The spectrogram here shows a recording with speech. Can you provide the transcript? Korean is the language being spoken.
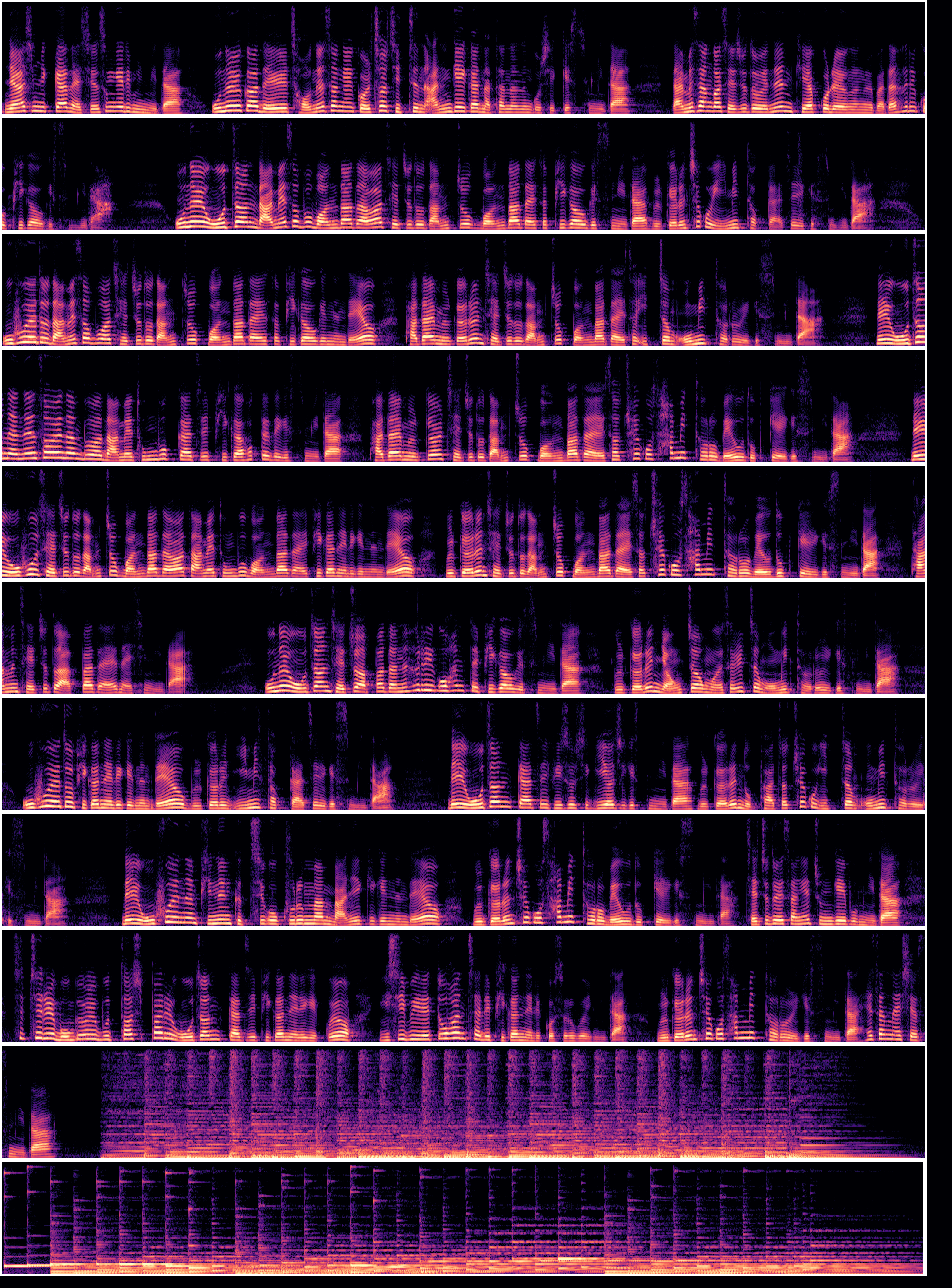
안녕하십니까 날씨는 송예림입니다. 오늘과 내일 전해상에 걸쳐 짙은 안개가 나타나는 곳이 있겠습니다. 남해상과 제주도에는 기압골의 영향을 받아 흐리고 비가 오겠습니다. 오늘 오전 남해서부 먼바다와 제주도 남쪽 먼바다에서 비가 오겠습니다. 물결은 최고 2m까지 일겠습니다. 오후에도 남해서부와 제주도 남쪽 먼바다에서 비가 오겠는데요. 바다의 물결은 제주도 남쪽 먼바다에서 2.5m로 일겠습니다. 내일 오전에는 서해남부와 남해 동부까지 비가 확대되겠습니다. 바다의 물결 제주도 남쪽 먼바다에서 최고 4m로 매우 높게 일겠습니다. 내일 오후 제주도 남쪽 먼바다와 남해 동부 먼바다에 비가 내리겠는데요. 물결은 제주도 남쪽 먼바다에서 최고 4m로 매우 높게 일겠습니다. 다음은 제주도 앞바다의 날씨입니다. 오늘 오전 제주 앞바다는 흐리고 한때 비가 오겠습니다. 물결은 0.5에서 1.5m로 일겠습니다. 오후에도 비가 내리겠는데요. 물결은 2m까지 일겠습니다. 내일 오전까지 비 소식 이어지겠습니다. 물결은 높아져 최고 2.5m로 일겠습니다. 내일 오후에는 비는 그치고 구름만 많이 끼겠는데요. 물결은 최고 4m로 매우 높게 일겠습니다. 제주도 해상에 중계해 봅니다. 17일 목요일부터 18일 오전까지 비가 내리겠고요. 20일에 또 한 차례 비가 내릴 것으로 보입니다. 물결은 최고 3m로 일겠습니다. 해상 날씨였습니다.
